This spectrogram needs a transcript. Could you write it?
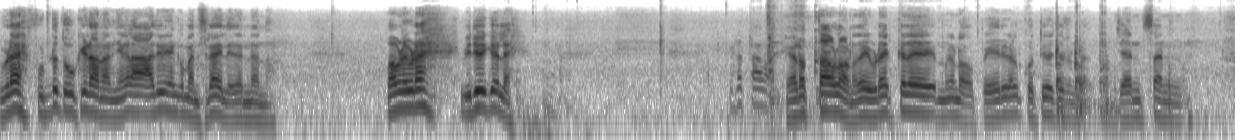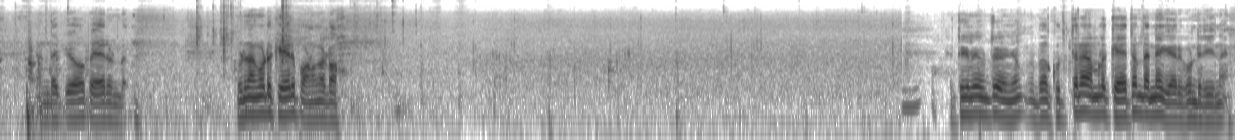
ഇവിടെ ഫുഡ് തൂക്കിയിടാനാണ്. ഞങ്ങൾ ആദ്യം ഞങ്ങൾക്ക് മനസ്സിലായില്ല ഇതെന്നു അപ്പോൾ നമ്മളിവിടെ വീഡിയോ വയ്ക്കുമല്ലേ ഇടത്താവളമാണ് അതെ ഇവിടെയൊക്കെ കണ്ടോ പേരുകൾ കൊത്തി വെച്ചിട്ടുണ്ട്. ജെൻസൺ എന്തൊക്കെയോ പേരുണ്ട്. ഇവിടുന്ന് അങ്ങോട്ട് കയറി പോകണം കേട്ടോ. എട്ട് കിലോമീറ്റർ കഴിഞ്ഞു. ഇപ്പോൾ കുത്തനെ നമ്മൾ കയറ്റം തന്നെ കയറിക്കൊണ്ടിരിക്കുന്നത്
